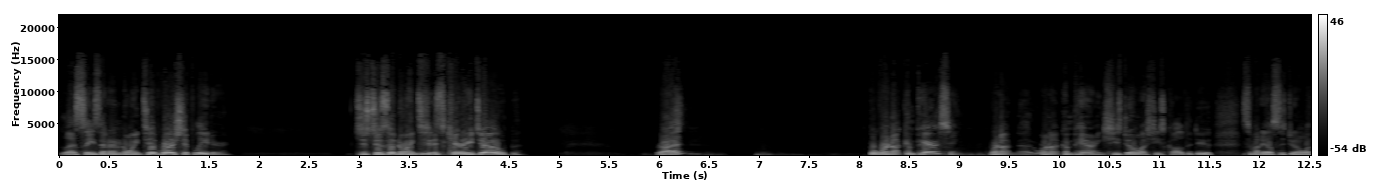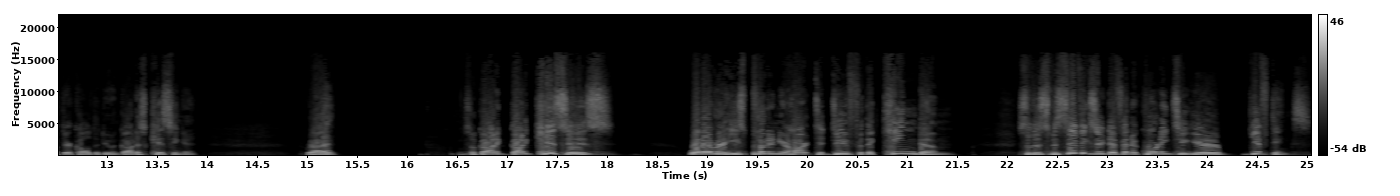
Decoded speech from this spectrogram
Leslie's an anointed worship leader, just as anointed as Kari Jobe. Right? But we're not comparing. We're not, uh, we're not comparing. She's doing what she's called to do. Somebody else is doing what they're called to do. And God is kissing it. Right? So God, God kisses whatever He's put in your heart to do for the kingdom. So the specifics are different according to your giftings.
